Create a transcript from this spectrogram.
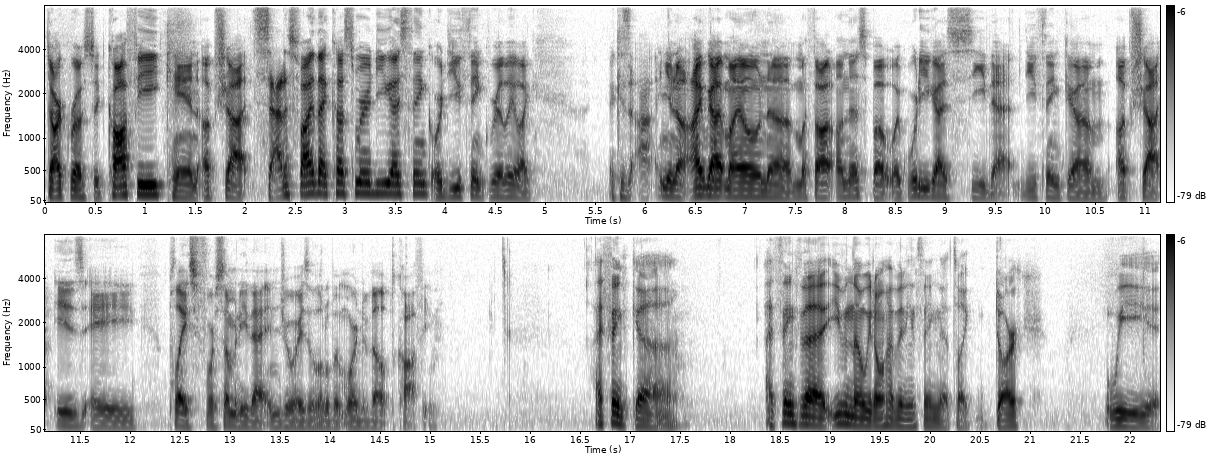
dark roasted coffee? Can Upshot satisfy that customer? Do you guys think, or do you think really like? Because I, you know, I've got my own uh, my thought on this, but like, where do you guys see that? Do you think um, Upshot is a place for somebody that enjoys a little bit more developed coffee? I think uh, I think that even though we don't have anything that's like dark, we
